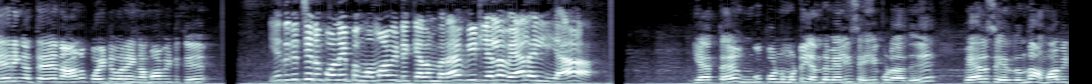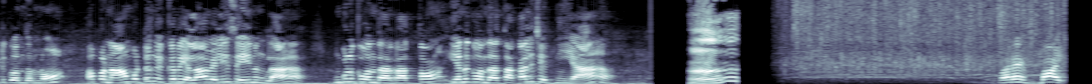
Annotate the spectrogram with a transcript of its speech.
சரிங்க அத்தை நானும் போயிட்டு வரேன் எங்க அம்மா வீட்டுக்கு. எதுக்கு சின்ன பொண்ணு இப்ப உங்க அம்மா வீட்டுக்கு கிளம்புற? வீட்ல எல்லாம் வேலை இல்லையா? ஏத்த உங்க பொண்ணு மட்டும் எந்த வேலையும் செய்யக்கூடாது. வேலை செய்யறது வந்து அம்மா வீட்டுக்கு வந்துடணும் அப்ப நான் மட்டும் இங்க இருக்கிற எல்லா வேலையும் செய்யணுங்களா? உங்களுக்கு வந்த ரத்தம் எனக்கு வந்த தக்காளி சட்னியா? வரேன் பாய்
